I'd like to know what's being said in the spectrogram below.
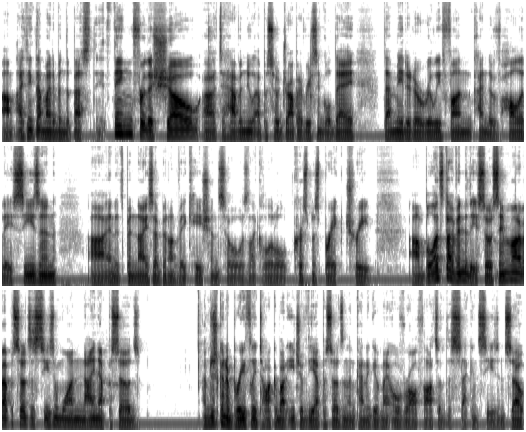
Um, I think that might have been the best thing for the show uh, to have a new episode drop every single day that made it a really fun kind of holiday season. Uh, and it's been nice. I've been on vacation, so it was like a little Christmas break treat. Um, but let's dive into these. So, same amount of episodes as season one, nine episodes. I'm just going to briefly talk about each of the episodes and then kind of give my overall thoughts of the second season. So,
